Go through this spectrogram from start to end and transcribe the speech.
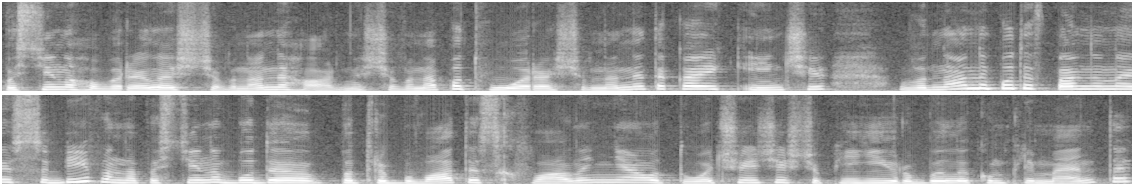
постійно говорили, що вона не гарна, що вона потвора, що вона не така, як інші, вона не буде впевненою в собі, вона постійно буде потребувати схвалення, оточуючих, щоб їй робили компліменти,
